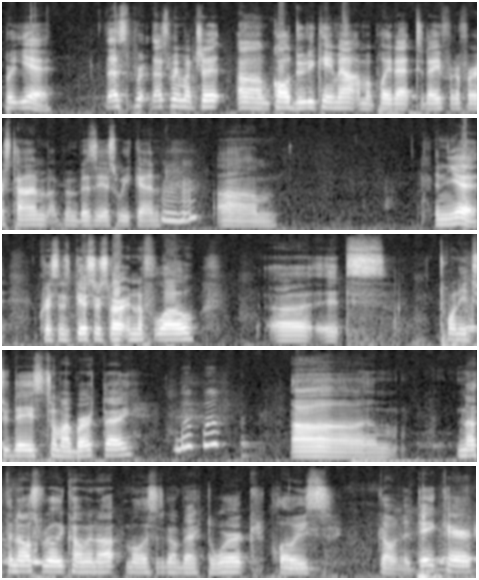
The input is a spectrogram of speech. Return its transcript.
but yeah, that's pre- that's pretty much it. Um, Call of Duty came out. I'm gonna play that today for the first time. I've been busy this weekend. Mm-hmm. Um, and yeah, Christmas gifts are starting to flow. Uh, it's 22 days till my birthday. Whoop whoop. Um, nothing else really coming up. Melissa's going back to work. Chloe's going to daycare.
